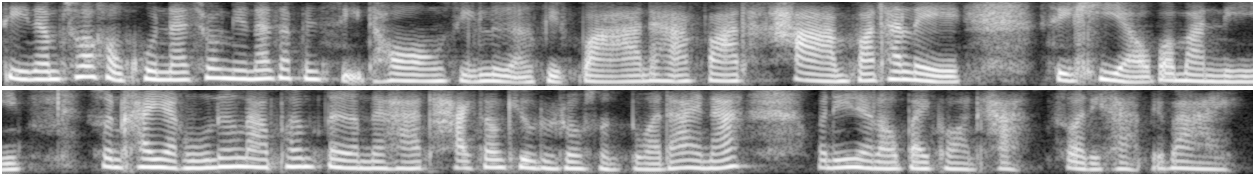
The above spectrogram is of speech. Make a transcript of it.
สีน้ำโชคของคุณนะช่วงนี้น่าจะเป็นสีทอง สีเหลืองสีฟ้านะคะ ฟ้าคาม ฟ้าทะเล สีเขียวประมาณนี้ ส่วนใครอยากรู้เรื่องราวเพิ่มเติมนะคะทักจองคิวดูดวงส่วนตัวได้นะ วันนี้เดี๋ยวเราไปก่อนค่ะ สวัสดีค่ะบ๊ายบาย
